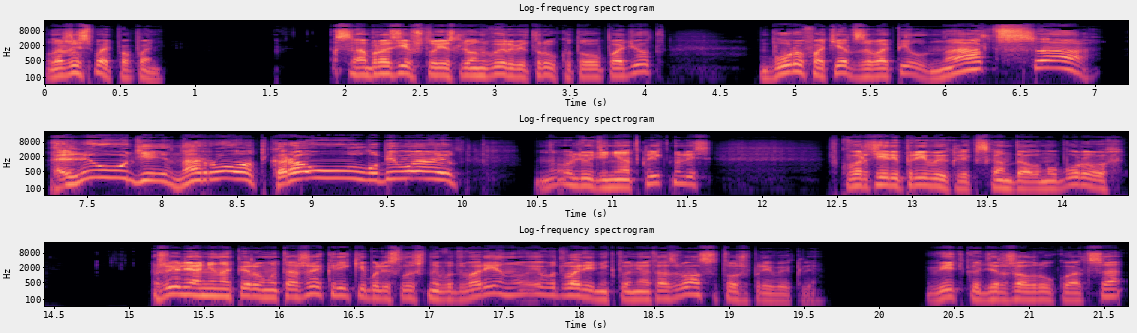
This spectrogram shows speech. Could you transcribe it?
Ложись спать, папань. Сообразив, что если он вырвет руку, то упадет, Буров отец завопил. На отца! Люди, народ, караул, убивают! Но люди не откликнулись. В квартире привыкли к скандалам у Буровых. Жили они на первом этаже, крики были слышны во дворе, но и во дворе никто не отозвался, тоже привыкли. Витька держал руку отца.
